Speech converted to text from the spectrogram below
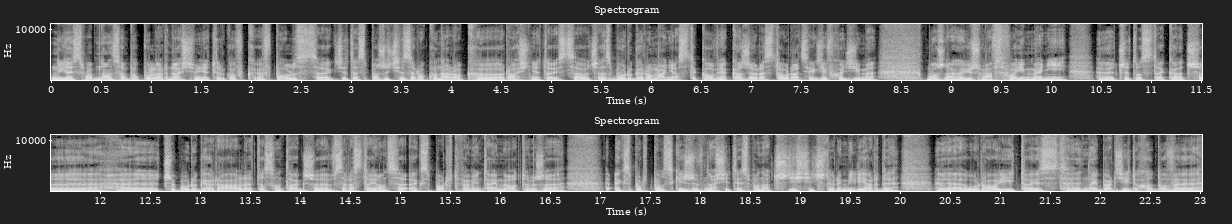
niesłabnącą popularnością nie tylko w, w Polsce, gdzie to spożycie z roku na rok e, rośnie, to jest cały czas burgeromania, stykownia. Każda restauracja, gdzie wchodzimy, można już ma w swoim menu e, czy to steka, czy, e, czy burgera, ale to są także wzrastający eksport. Pamiętajmy o tym, że eksport polskiej żywności to jest ponad 34 miliardy euro i to jest najbardziej dochodowy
